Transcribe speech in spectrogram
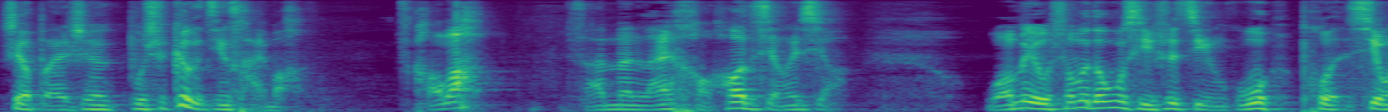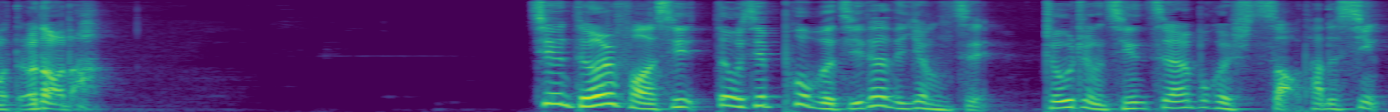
这本身不是更精彩吗？好吧。”咱们来好好的想一想，我们有什么东西是锦湖迫切希望得到的？见德尔法西都有些迫不及待的样子，周正清自然不会扫他的兴，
